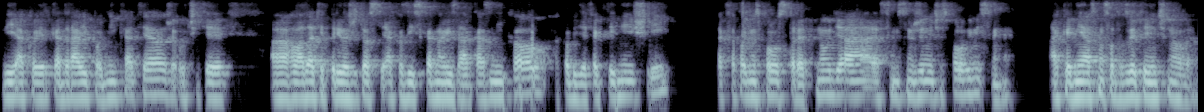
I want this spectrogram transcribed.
vy ako Jirka dravý podnikateľ, že určite hľadáte príležitosti, ako získať nových zákazníkov, ako byť efektívnejší, tak sa poďme spolu stretnúť a ja si myslím, že niečo spolu vymyslíme. A keď nie, aspoň sa dozviete niečo nové.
